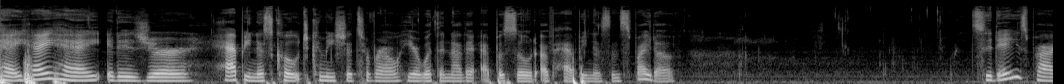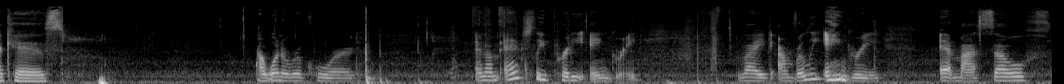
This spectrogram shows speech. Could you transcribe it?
Hey, hey, hey, it is your happiness coach, Kamisha Terrell, here with another episode of Happiness in Spite of. Today's podcast, I want to record, and I'm actually pretty angry. Like, I'm really angry at myself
